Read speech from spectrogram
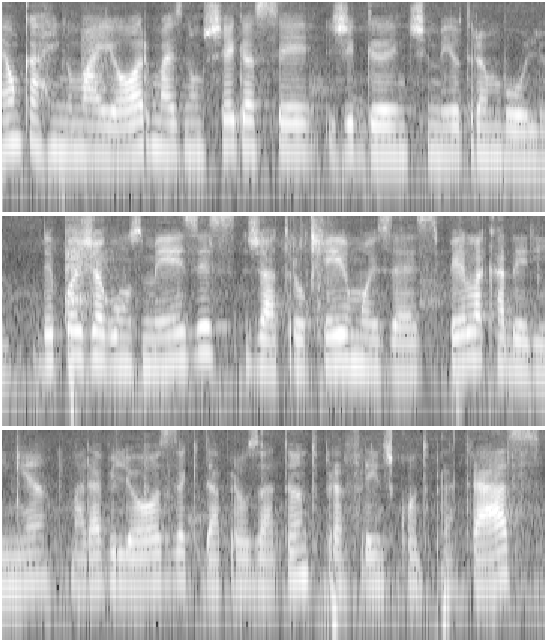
É um carrinho maior, mas não chega a ser gigante, meio trambolho. Depois de alguns meses, já troquei o Moisés pela cadeirinha maravilhosa que dá para usar tanto para frente quanto para trás.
